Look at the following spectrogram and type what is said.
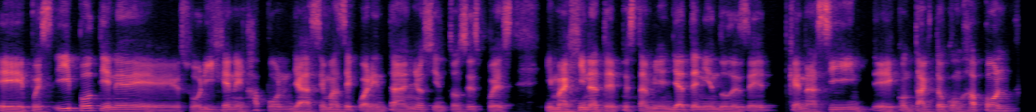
eh, pues Hippo tiene su origen en Japón ya hace más de 40 años y entonces pues imagínate pues también ya teniendo desde que nací eh, contacto con Japón,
